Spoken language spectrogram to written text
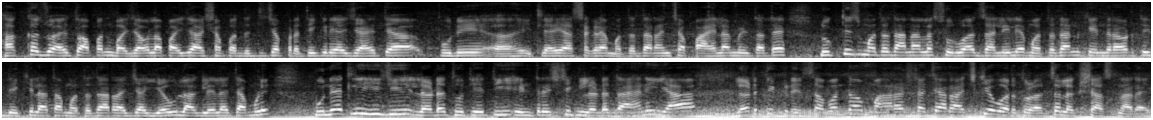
हक्क जो आहे तो आपण बजावला पाहिजे अशा पद्धतीच्या प्रतिक्रिया ज्या आहेत त्या पुणे इथल्या या सगळ्या मतदारांच्या पाहायला मिळतात आहे. नुकतीच मतदानाला सुरुवात झालेली आहे. मतदान केंद्रावरती देखील आता मतदार राज्य येऊ लागलेला आहे. त्यामुळे पुण्यातली ही जी लढत होती ती इंटरेस्टिंग लढत आहे. आणि या लढतीकडे संबंध महाराष्ट्राच्या राजकीय वर्तुळाचं लक्ष असणार आहे.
